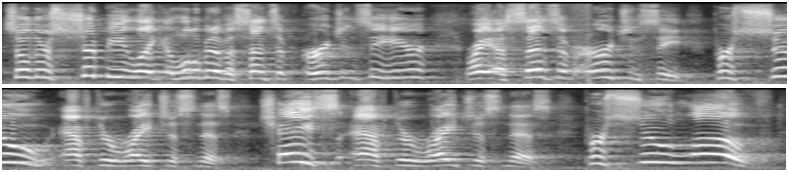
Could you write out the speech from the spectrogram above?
So there should be like a little bit of a sense of urgency here, right? A sense of urgency. Pursue after righteousness, chase after righteousness, pursue love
